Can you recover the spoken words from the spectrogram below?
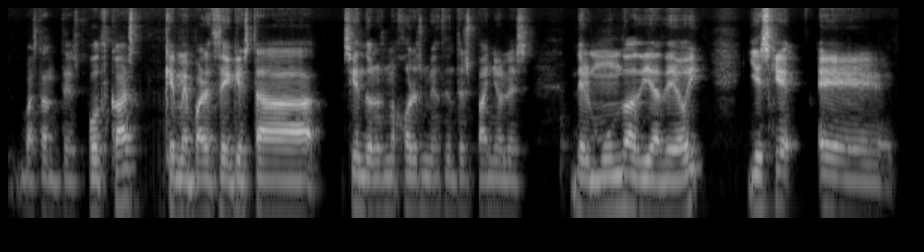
bastantes podcasts, que me parece que está siendo los mejores mediocentros españoles del mundo a día de hoy. Y es que, eh,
